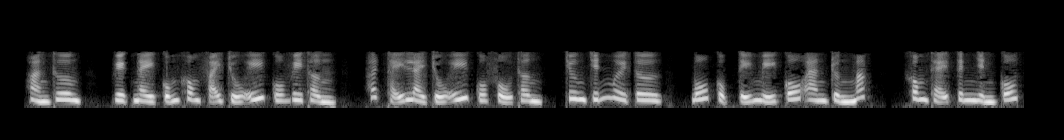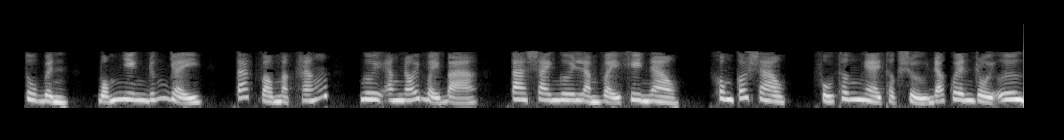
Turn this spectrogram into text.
hoàng thương, việc này cũng không phải chủ ý của vi thần, hết thảy là chủ ý của phụ thân, chương 94, bố cục tỉ mỉ cố an trừng mắt, không thể tin nhìn cố tu bình, bỗng nhiên đứng dậy, tác vào mặt hắn, ngươi ăn nói bậy bạ, ta sai ngươi làm vậy khi nào, không có sao, phụ thân ngài thật sự đã quên rồi ư,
